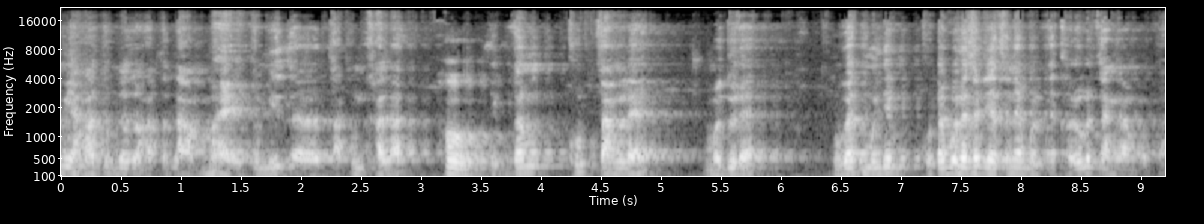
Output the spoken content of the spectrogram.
मी हा तुमचा जो हातातला आंबा आहे तुम्ही चाकून खाला. हो. एकदम खूप चांगला आहे मधुर आहे. उगाच म्हणजे खोटं बोलायसाठी असं नाही बोलत खरोखर चांगला आंबा होता.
